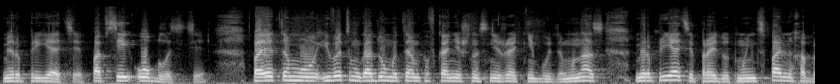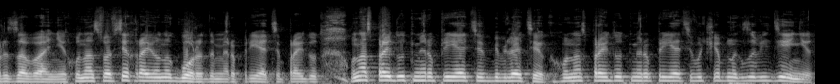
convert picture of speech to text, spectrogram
мероприятия по всей области. Поэтому и в этом году мы темпов, конечно, снижать не будем. У нас мероприятия пройдут в муниципальных образованиях, у нас во всех районах города мероприятия пройдут, у нас пройдут мероприятия в библиотеках, у нас пройдут мероприятия в учебных заведениях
